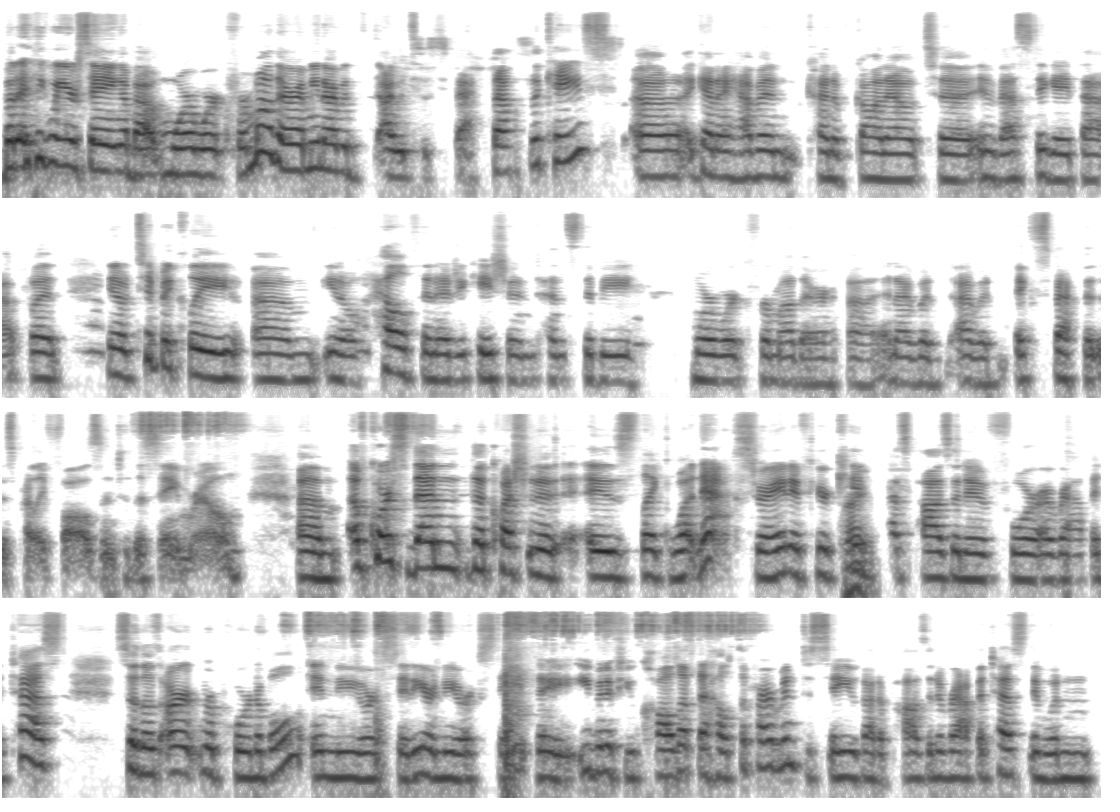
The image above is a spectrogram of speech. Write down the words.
but I think what you're saying about more work for mother, I mean, I would I would suspect that's the case. Uh, again, I haven't kind of gone out to investigate that, but you know, typically, um, you know, health and education tends to be more work for mother uh, and i would i would expect that this probably falls into the same realm um, of course then the question is like what next right if your kid right. tests positive for a rapid test so those aren't reportable in new york city or new york state they even if you called up the health department to say you got a positive rapid test they wouldn't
